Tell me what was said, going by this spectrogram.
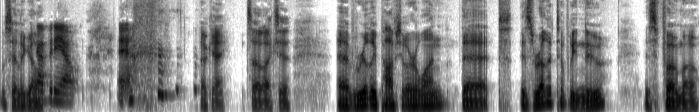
você é legal. Gabriel. É. Okay, so Alexia, a really popular one that is relatively new is FOMO.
